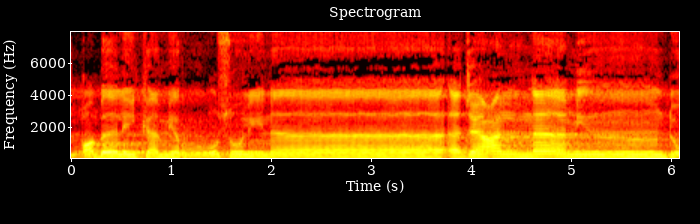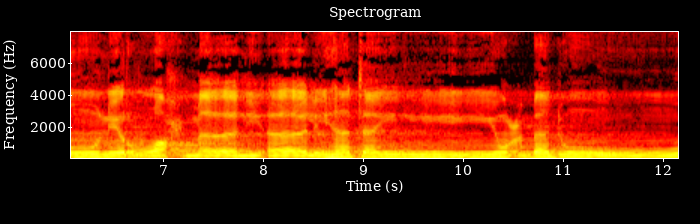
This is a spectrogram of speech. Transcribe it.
قبلك من رسلنا أجعلنا من دون الرحمن آلهة يعبدون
